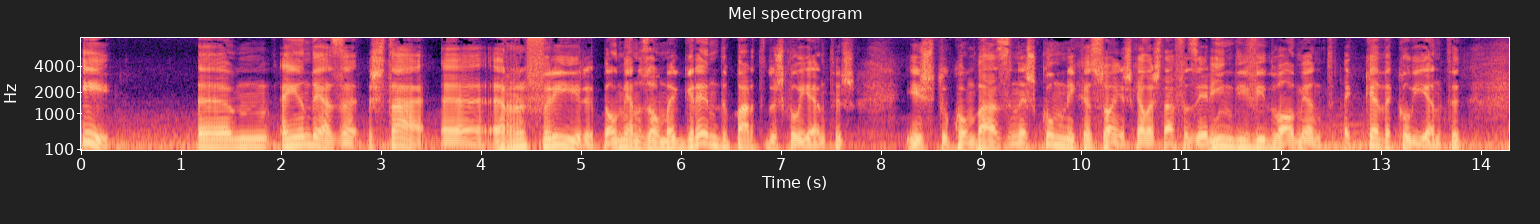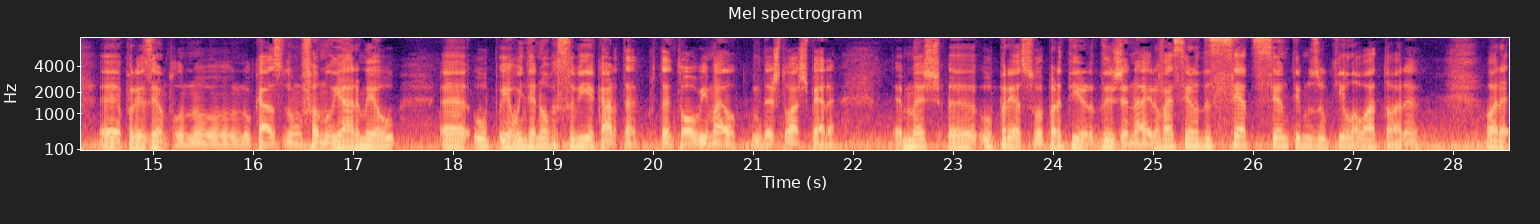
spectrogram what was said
e um, a Endesa está a, a referir, pelo menos a uma grande parte dos clientes, isto com base nas comunicações que ela está a fazer individualmente a cada cliente. Uh, por exemplo, no, no caso de um familiar meu, uh, eu ainda não recebi a carta, portanto, ou o e-mail, ainda estou à espera. Mas uh, o preço a partir de janeiro vai ser de 7 cêntimos o quilowatt-hora. Ora,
